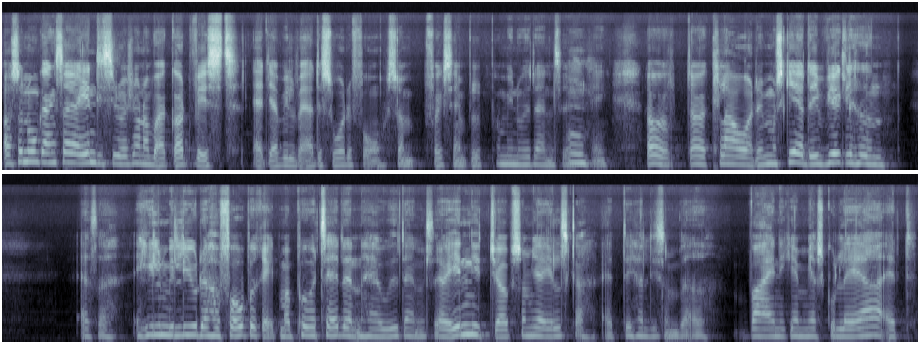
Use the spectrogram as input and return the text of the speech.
og så nogle gange så er jeg endt i situationer, hvor jeg godt vidste, at jeg ville være det sorte for, som for eksempel på min uddannelse. Mm. Ikke? Var, der var jeg klar over det. Måske er det i virkeligheden altså, hele mit liv, der har forberedt mig på at tage den her uddannelse, og ende i et job, som jeg elsker, at det har ligesom været vejen igennem. Jeg skulle lære, at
